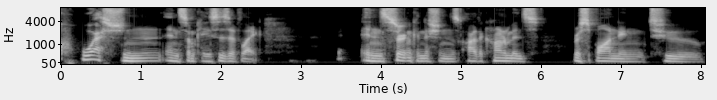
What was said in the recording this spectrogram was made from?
question in some cases of like, in certain conditions, are the chironomids responding to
